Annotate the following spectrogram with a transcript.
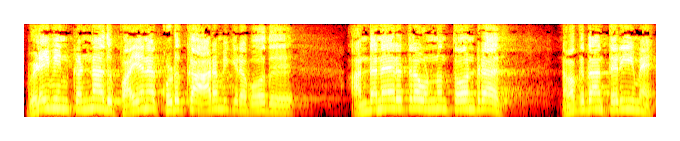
விளைவின் கண்ணு அது பயனை கொடுக்க ஆரம்பிக்கிற போது அந்த நேரத்தில் ஒன்றும் தோன்றாது. நமக்கு தான் தெரியுமே.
